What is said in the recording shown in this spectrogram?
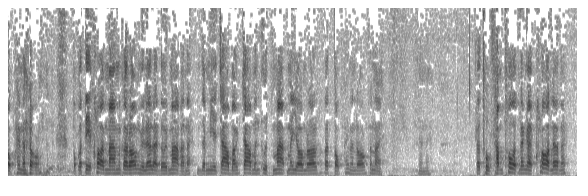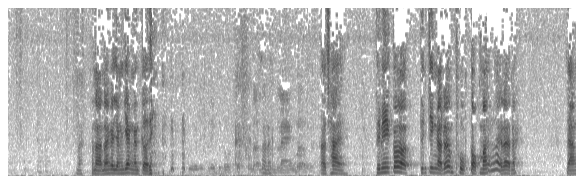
ตบให้มันร้อง ปกติคลอดมามันก็ร้องอยู่แล้วแหละโดยมากอะนะจะมีเจ้าบางเจ้ามันอึดมากไม่ยอมร้องเขาก็ตบให้มันร้องเท่าหน่อยนะก็ถูกทำโทษนั่นก็คลอดแล้วนะนะขนาดนั้นก็ยังแย่งกันเกิดอีก อ่าใช่ ทีนี้ก็จริง ๆอะเริ่มถูกตบมาเรื่อยแล้วนะอย่าง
